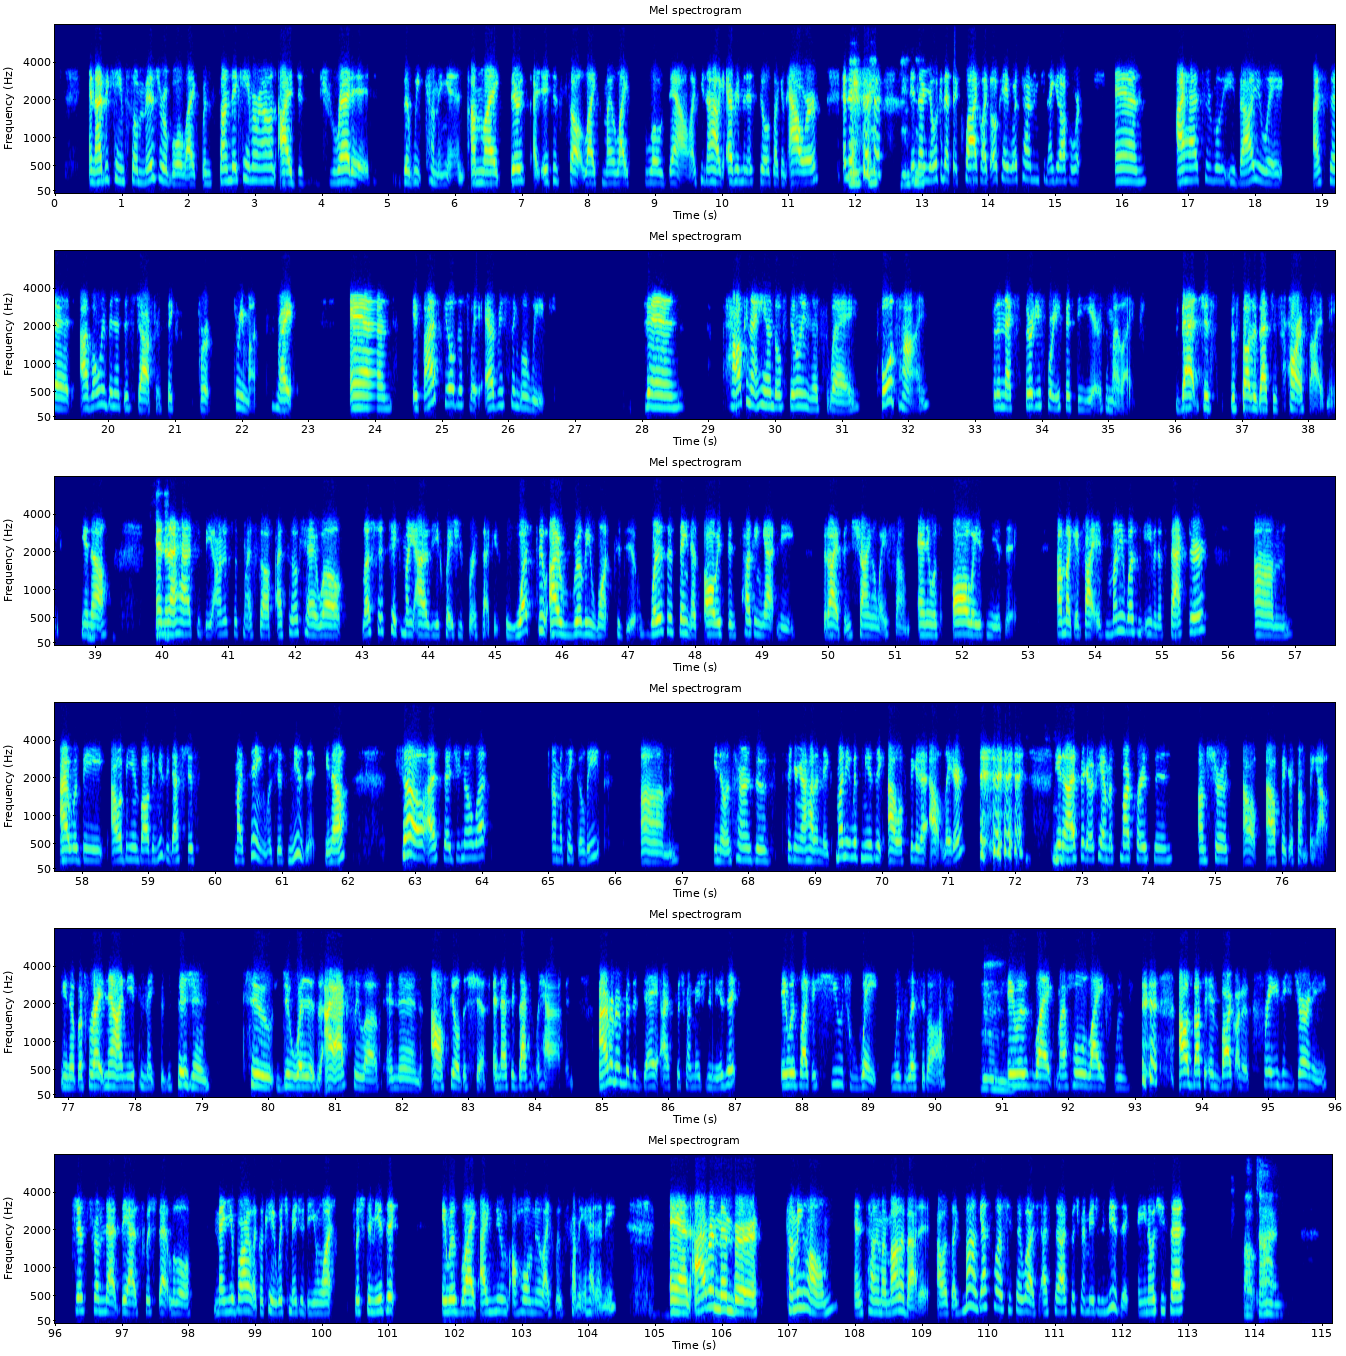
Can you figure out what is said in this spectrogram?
and I became so miserable. Like when Sunday came around, I just dreaded the week coming in. I'm like, there's, it just felt like my life slowed down. Like, you know, how like every minute feels like an hour. And then, mm-hmm. you know, mm-hmm. you're looking at the clock, like, okay, what time can I get off of work? And I had to really evaluate. I said, I've only been at this job for six, for three months, right? And if I feel this way every single week, then how can I handle feeling this way full time for the next 30, 40, 50 years of my life? That just, the thought of that just horrified me, you know? And then I had to be honest with myself. I said, okay, well, let's just take money out of the equation for a second. What do I really want to do? What is the thing that's always been tugging at me that I've been shying away from? And it was always music. I'm like, if I if money wasn't even a factor, um, I would be I would be involved in music. That's just my thing was just music, you know. So I said, you know what? I'm gonna take the leap. Um, you know, in terms of figuring out how to make money with music, I will figure that out later. you know, I figured, okay, I'm a smart person. I'm sure I'll I'll figure something out. You know, but for right now, I need to make the decision to do what it is that I actually love, and then I'll feel the shift. And that's exactly what happened. I remember the day I switched my major to music it was like a huge weight was lifted off. Mm. It was like my whole life was, I was about to embark on a crazy journey just from that day. I switched that little menu bar, like, okay, which major do you want? Switch to music. It was like I knew a whole new life was coming ahead of me. And I remember coming home and telling my mom about it. I was like, Mom, guess what? She said, What? I said, I switched my major to music. And you know what she said? About time.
